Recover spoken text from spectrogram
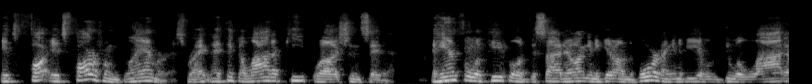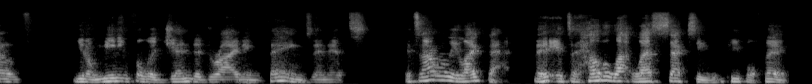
It's far it's far from glamorous, right? And I think a lot of people, well, I shouldn't say that. A handful of people have decided, oh, I'm going to get on the board. I'm going to be able to do a lot of, you know, meaningful agenda driving things. And it's it's not really like that. It's a hell of a lot less sexy than people think.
